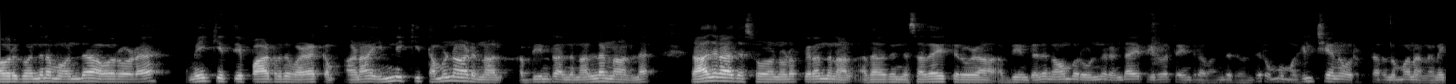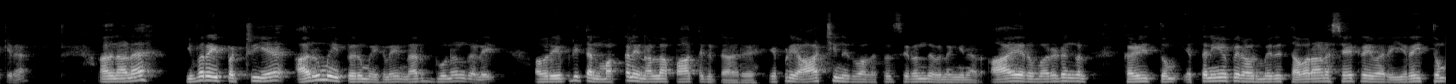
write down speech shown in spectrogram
அவருக்கு வந்து நம்ம வந்து அவரோட மெய்க்கீர்த்தியை பாடுறது வழக்கம். ஆனா இன்னைக்கு தமிழ்நாடு நாள் அப்படின்ற அந்த நல்ல நாள்ல ராஜராஜ சோழனோட பிறந்த நாள் அதாவது இந்த சதய திருவிழா அப்படின்றது நவம்பர் ஒன்று ரெண்டாயிரத்தி இருபத்தி ஐந்துல வந்தது வந்து ரொம்ப மகிழ்ச்சியான ஒரு தருணமா நான் நினைக்கிறேன். அதனால இவரை பற்றிய அருமை பெருமைகளை நற்குணங்களை அவர் எப்படி தன் மக்களை நல்லா பார்த்துக்கிட்டாரு? எப்படி ஆட்சி நிர்வாகத்தில் சிறந்து விளங்கினார்? ஆயிரம் வருடங்கள் கழித்தும் எத்தனையோ பேர் அவர் மீது தவறான சேற்றை வரை இறைத்தும்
